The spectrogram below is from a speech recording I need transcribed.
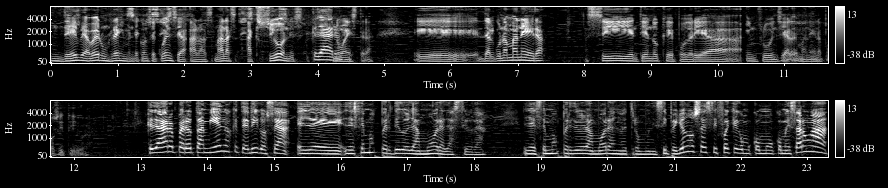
debe haber un régimen de consecuencia a las malas acciones Claro. nuestras. Eh, de alguna manera, sí entiendo que podría influenciar de manera positiva. Claro, pero también lo que te digo, o sea, le- les hemos perdido el amor a la ciudad, les hemos perdido el amor a nuestro municipio. Yo no sé si fue que como, como comenzaron a,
